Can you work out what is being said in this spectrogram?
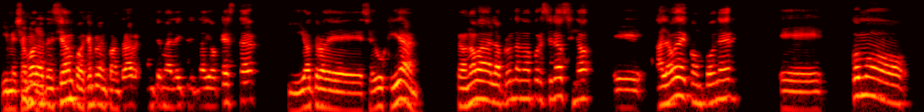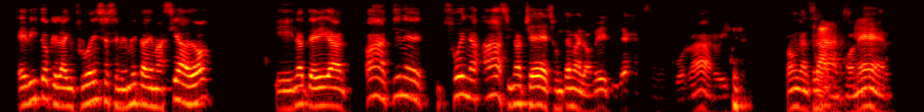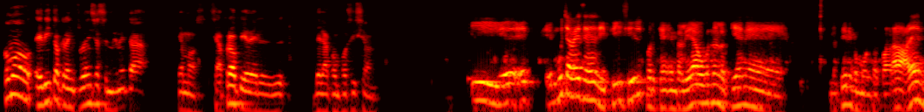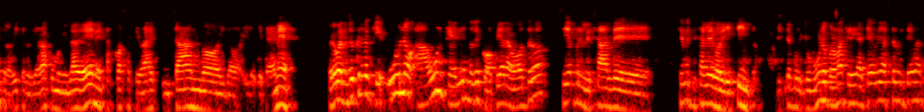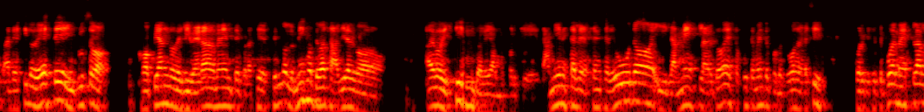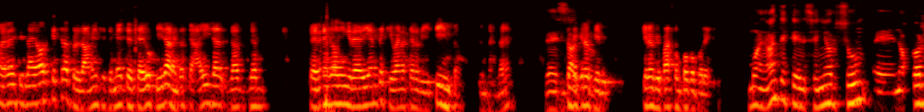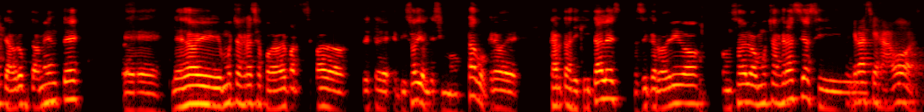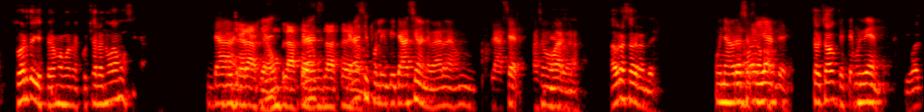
Y me llamó la atención, por ejemplo, encontrar un tema de Electric Light Orchestra y otro de Sedu Girán. Pero no va, la pregunta no va por ese lado, sino eh, a la hora de componer, eh, ¿cómo evito que la influencia se me meta demasiado y no te digan, ah, tiene, suena, ah, si no, che, es un tema de los Beatles, déjense de currar, ¿viste? Pónganse a componer. ¿Cómo evito que la influencia se me meta, digamos, se apropie de la composición? Y eh, eh, muchas veces es difícil porque en realidad uno lo tiene, lo tiene como incorporado adentro, ¿viste? Lo llevas como en el ADN, estas cosas que vas escuchando y lo, y lo que tenés. Pero bueno, yo creo que uno, aún queriéndole copiar a otro, siempre le sale, siempre te sale algo distinto, ¿viste? Porque uno por más que diga, che, voy a hacer un tema al estilo de este, incluso copiando deliberadamente, por así decirlo, lo mismo te va a salir algo, algo distinto, digamos, porque también está la esencia de uno y la mezcla de todo eso, justamente por lo que vos decís, porque se te puede mezclar la y la orquesta, pero también se te mete el Cerú Girán, entonces ahí ya, ya, tenés dos ingredientes que van a ser distintos, ¿entendés? Exacto. creo que, creo que pasa un poco por eso. Bueno, antes que el señor Zoom eh, nos corte abruptamente, eh, les doy muchas gracias por haber participado de este episodio, el decimoctavo, creo, de Cartas Digitales. Así que, Rodrigo, Gonzalo, muchas gracias y. Gracias a vos. Suerte y esperamos bueno, escuchar la nueva música. muchas gracias, un placer, gracias, un placer. Gracias por la invitación, la verdad, un placer. Pasamos bárbaro. Abrazo grande. Un abrazo gigante. Chao, chao. Que esté muy bien. Igual.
